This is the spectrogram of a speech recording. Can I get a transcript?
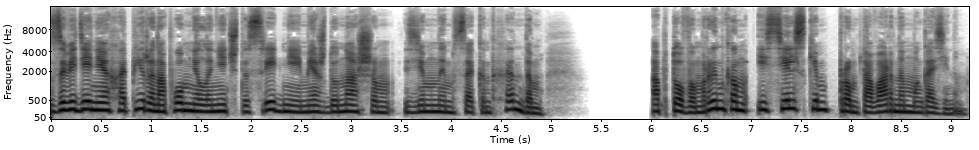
Заведение Хапира напомнило нечто среднее между нашим земным секонд-хендом, оптовым рынком и сельским промтоварным магазином.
